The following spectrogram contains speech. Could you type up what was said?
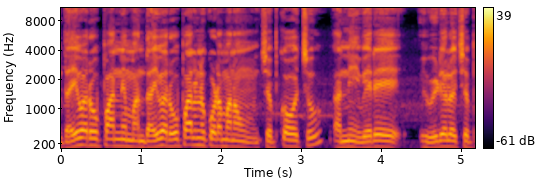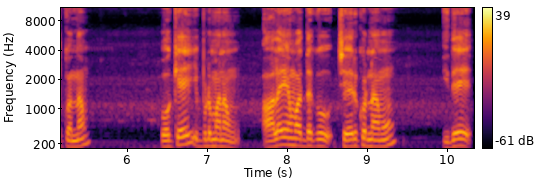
దైవ రూపాన్ని మన దైవ రూపాలను కూడా మనం చెప్పుకోవచ్చు. అన్నీ వేరే వీడియోలో చెప్పుకుందాం. ఓకే ఇప్పుడు మనం ఆలయం వద్దకు చేరుకున్నాము. ఇదే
